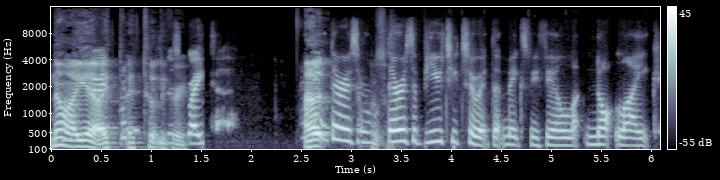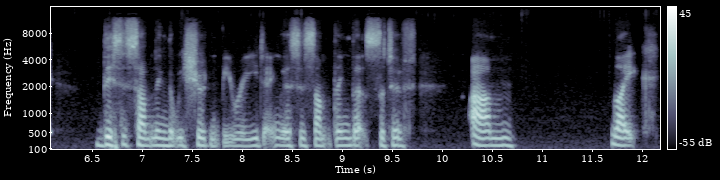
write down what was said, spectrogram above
No yeah I, I totally agree. greater. I think there is a there is a beauty to it that makes me feel not like this is something that we shouldn't be reading. This is something that's sort of um, like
